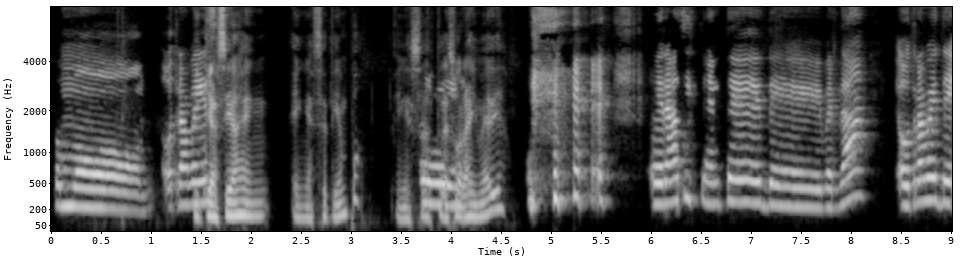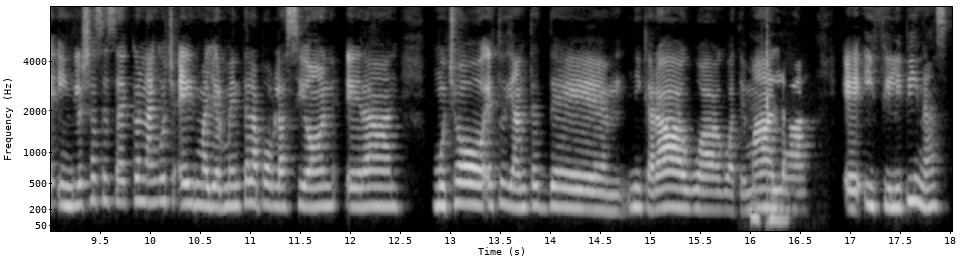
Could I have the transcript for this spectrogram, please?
Como otra vez. ¿Y qué hacías en, ese tiempo? ¿En esas tres eh, horas y media? era asistente de, ¿verdad? Otra vez de English as a Second Language Aid, mayormente la población eran muchos estudiantes de Nicaragua, Guatemala eh, y Filipinas.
